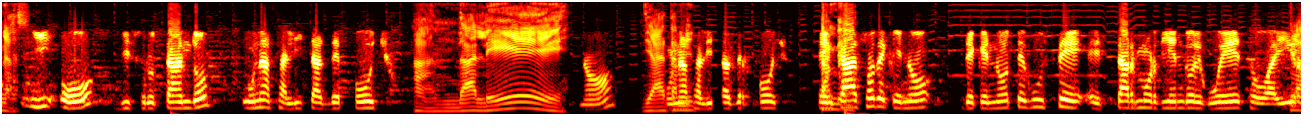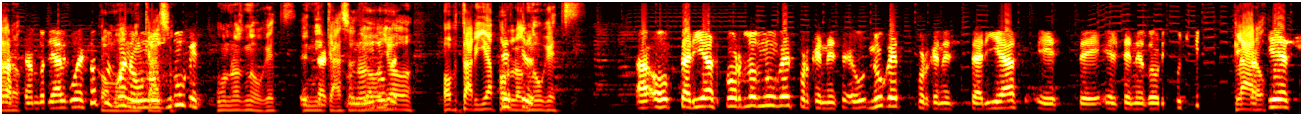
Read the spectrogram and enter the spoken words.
Buenas. y, o disfrutando unas alitas de pollo, Ándale. ¿no? Ya unas también. alitas de pollo. En caso de que no de que no te guste estar mordiendo el hueso o ahí Claro. rascándole al hueso, pues bueno, en mi unos caso. nuggets. Unos nuggets. En mi Exacto, caso, unos yo, yo optaría por los nuggets. Ah, optarías por los nuggets porque nece- nuggets porque necesitarías este el tenedor y cuchillo. Claro. Sí es, sí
